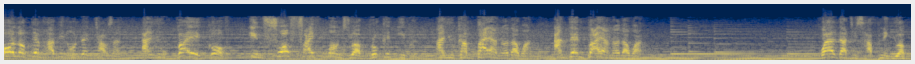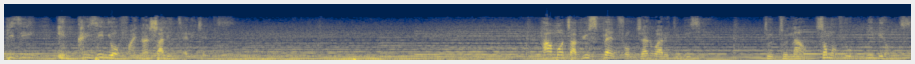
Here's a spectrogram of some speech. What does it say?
All of them having 100,000 and you buy a golf. In four five months you are broken even and you can buy another one and then buy another one. While that is happening you are busy increasing your financial intelligence how much have you spent from january to this year? To, to now? Some of you millions.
